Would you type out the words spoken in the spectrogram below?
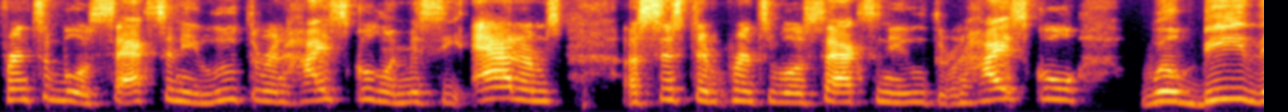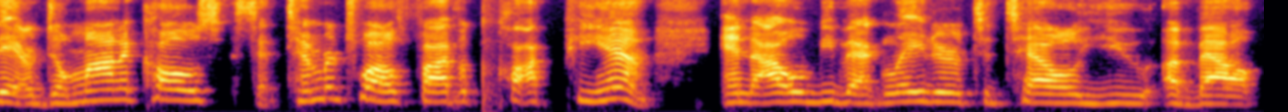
principal of Saxony Lutheran High School, and Missy Adams, assistant principal of Saxony Lutheran High School, will be there. Delmonico's September 12th, 5 o'clock p.m. And I will be back later to tell you about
